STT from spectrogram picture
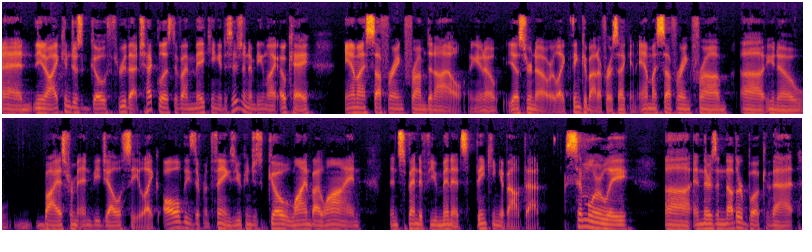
And you know, I can just go through that checklist if I'm making a decision and being like, okay, am I suffering from denial? You know, yes or no, or like think about it for a second. Am I suffering from, uh, you know, bias from envy, jealousy? Like all these different things. You can just go line by line and spend a few minutes thinking about that. Similarly, uh, and there's another book that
